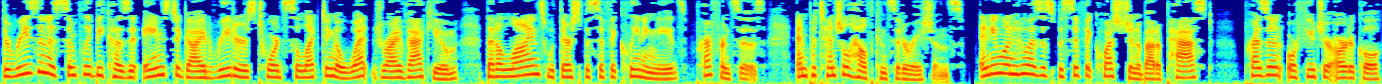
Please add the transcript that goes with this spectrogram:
The reason is simply because it aims to guide readers towards selecting a wet dry vacuum that aligns with their specific cleaning needs, preferences, and potential health considerations. Anyone who has a specific question about a past, present, or future article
